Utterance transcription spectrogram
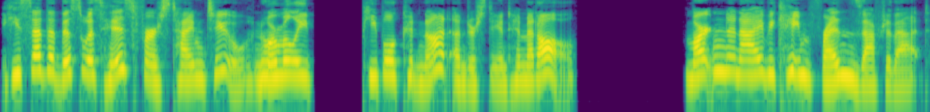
He said that this was his first time, too. Normally, people could not understand him at all. Martin and I became friends after that.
